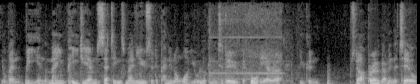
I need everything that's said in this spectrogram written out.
you'll then be in the main PGM settings menu so depending on what you were looking to do before the error you can start programming the till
